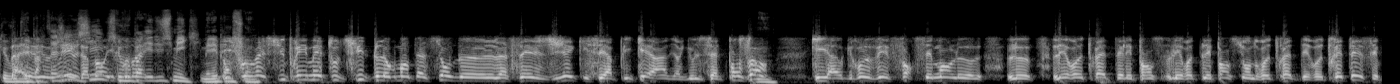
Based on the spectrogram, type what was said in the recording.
que vous Bah, devez euh, partager oui, aussi, parce il que vous parliez du SMIC, mais les Il pensions. faudrait supprimer tout de suite l'augmentation de la CSG qui s'est appliquée à 1,7%. Mm. Qui a grevé forcément le, le, les retraites et les, pens- les, les pensions de retraite des retraités. C'est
